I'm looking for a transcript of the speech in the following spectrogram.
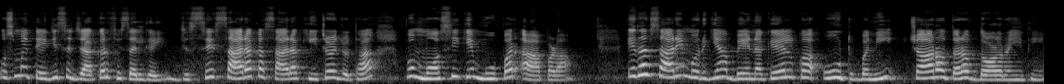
उसमें तेज़ी से जाकर फिसल गई, जिससे सारा का सारा कीचड़ जो था, वो मौसी के मुँह पर आ पड़ा। इधर सारी मुर्गियाँ बेनकेल का ऊँट बनी चारों तरफ़ दौड़ रही थीं।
